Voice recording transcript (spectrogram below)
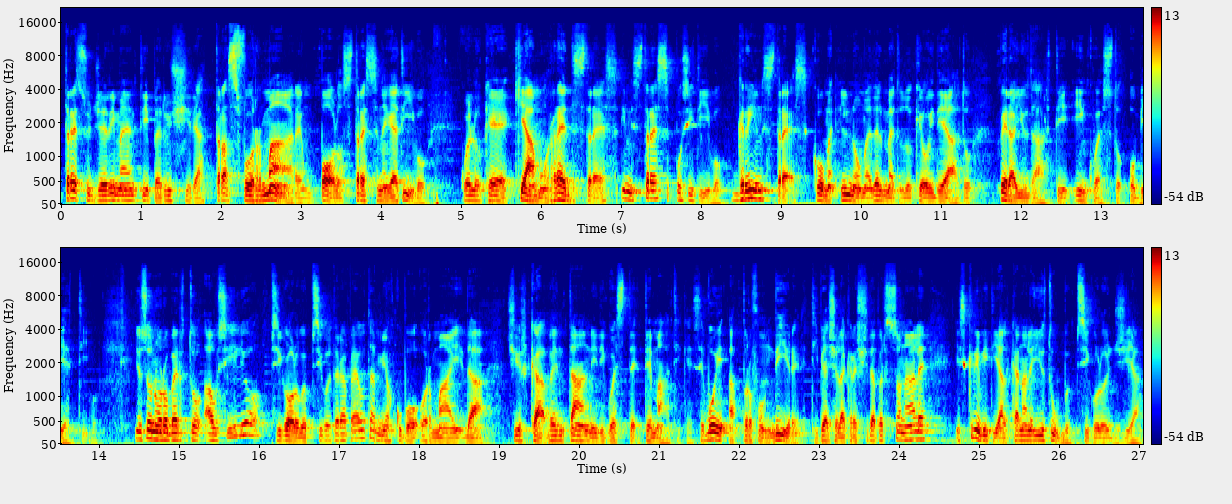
tre suggerimenti per riuscire a trasformare un po' lo stress negativo, quello che chiamo red stress, in stress positivo, green stress, come il nome del metodo che ho ideato per aiutarti in questo obiettivo. Io sono Roberto Ausilio, psicologo e psicoterapeuta, mi occupo ormai da circa 20 anni di queste tematiche. Se vuoi approfondire e ti piace la crescita personale, iscriviti al canale YouTube Psicologia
